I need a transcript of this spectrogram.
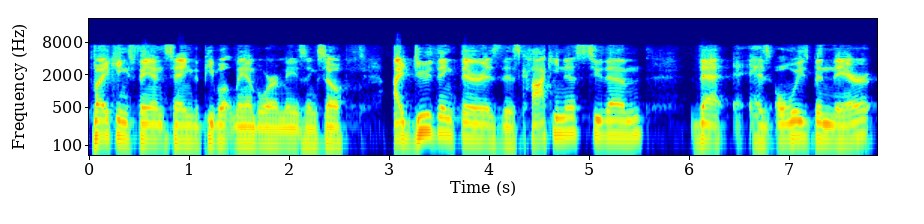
Vikings fans saying the people at Lambeau are amazing. So I do think there is this cockiness to them that has always been there,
